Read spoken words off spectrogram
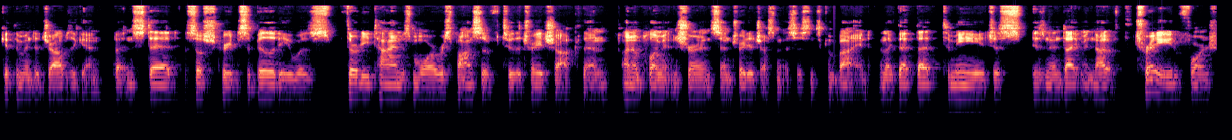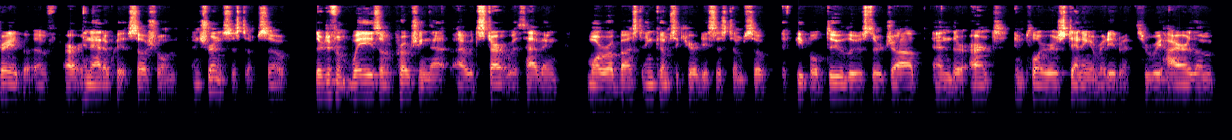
get them into jobs again. But instead, Social Security disability was 30 times more responsive to the trade shock than unemployment insurance and trade adjustment assistance combined. And like that, that to me just is an indictment not of trade, foreign trade, but of our inadequate social insurance system. So there are different ways of approaching that. I would start with having more robust income security system. So if people do lose their job and there aren't employers standing ready to, to rehire them,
